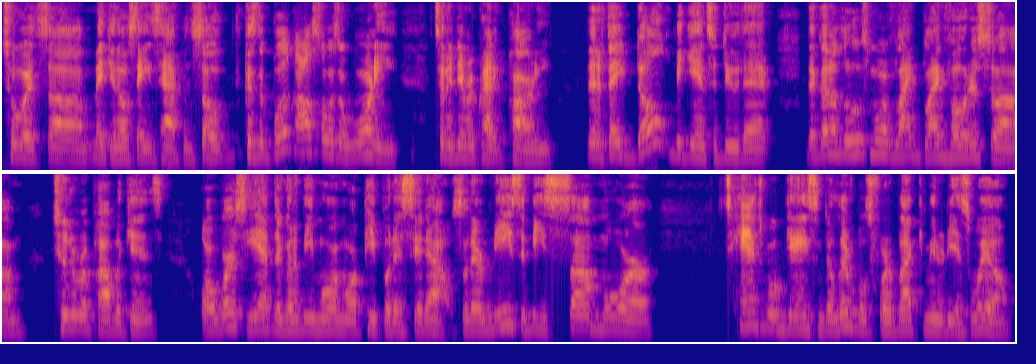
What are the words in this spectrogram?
towards uh, making those things happen so because the book also is a warning to the democratic party that if they don't begin to do that, they're going to lose more of like black voters um, to the Republicans, or worse yet, they're going to be more and more people that sit out. So there needs to be some more tangible gains and deliverables for the black community as well.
